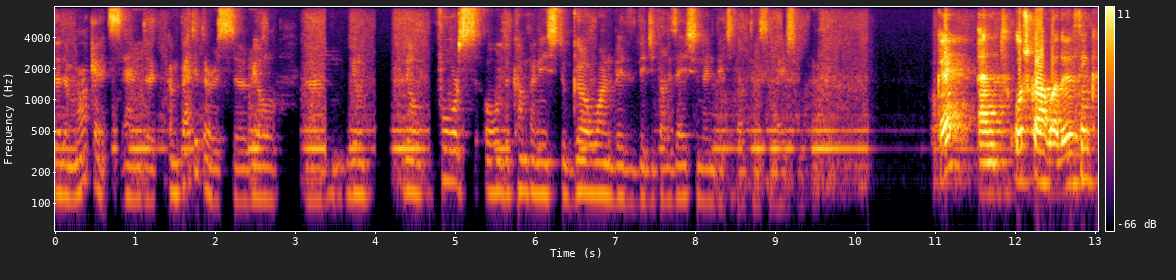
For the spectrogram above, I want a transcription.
that the markets and the competitors uh, will, will, will force all the companies to go on with digitalization and digital transformation. Okay, and Urška, what do you think?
